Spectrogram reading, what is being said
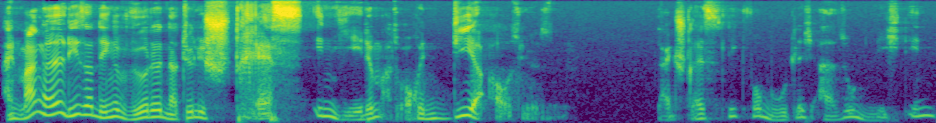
Ein Mangel dieser Dinge würde natürlich Stress in jedem, also auch in dir auslösen. Dein Stress liegt vermutlich also nicht in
